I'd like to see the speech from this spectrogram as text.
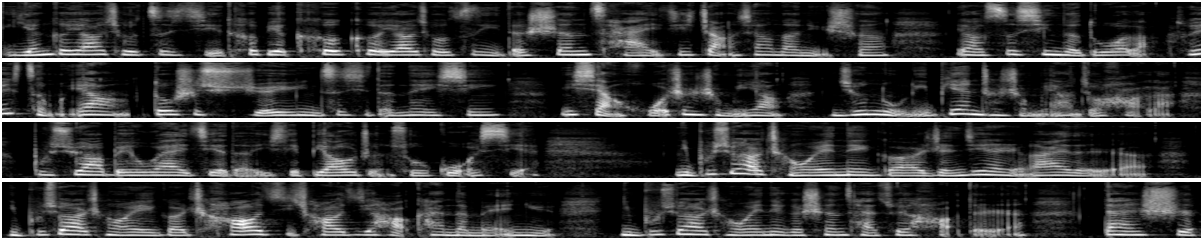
严格要求自己、特别苛刻要求自己的身材以及长相的女生要自信的多了。所以怎么样都是取决于你自己的内心。你想活成什么样，你就努力变成什么样就好了，不需要被外界的一些标准所裹挟。你不需要成为那个人见人爱的人，你不需要成为一个超级超级好看的美女，你不需要成为那个身材最好的人，但是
